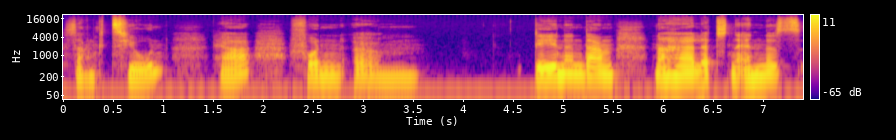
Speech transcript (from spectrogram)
Sanktionen, ja, von ähm, denen dann nachher letzten Endes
